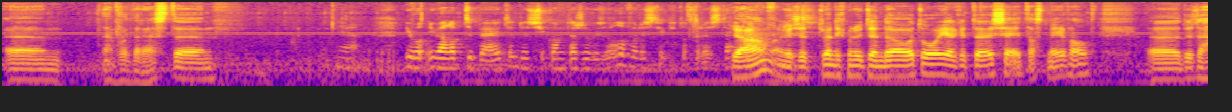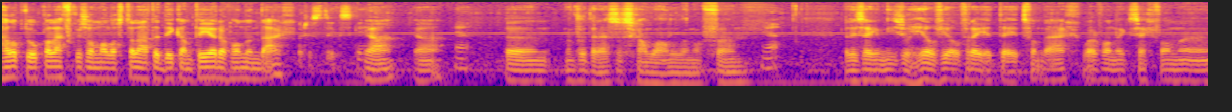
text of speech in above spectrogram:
Ehm, en voor de rest, eh, ja. Je woont nu wel op de buiten, dus je komt daar sowieso al voor een stukje tot rust. ja, en je zit 20 minuten in de auto eer je thuis bent, als het meevalt. Eh, dus dat helpt ook wel even om alles te laten decanteren van de dag. Voor een stukje. Ja, ja. Ja. Ehm, en voor de rest is gaan wandelen of... ehm, Ja. Er is eigenlijk niet zo heel veel vrije tijd vandaag waarvan ik zeg van... eh,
